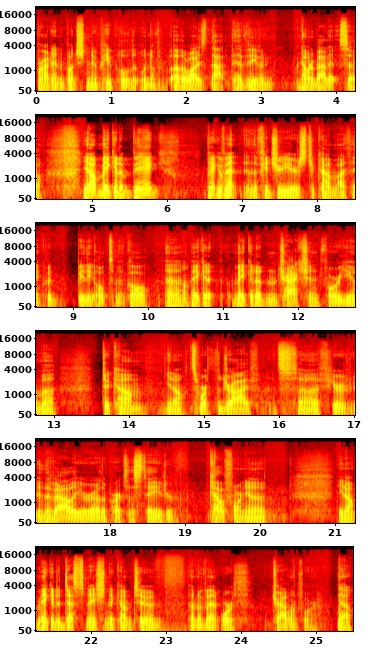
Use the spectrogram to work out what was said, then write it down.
Brought in a bunch of new people that wouldn't have otherwise not have even known about it. So, yeah, make it a big, big event in the future years to come. I think would be the ultimate goal. Uh, Make it make it an attraction for Yuma to come. You know, it's worth the drive. It's uh, if you're in the valley or other parts of the state or California, you know, make it a destination to come to and an event worth traveling for. No.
